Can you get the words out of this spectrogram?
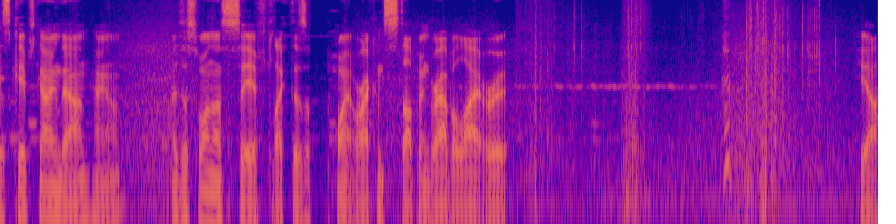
This keeps going down. Hang on. I just want to see if, like, there's a point where I can stop and grab a Lightroot. Yeah.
